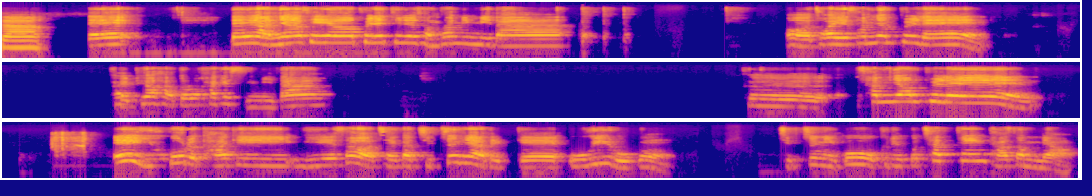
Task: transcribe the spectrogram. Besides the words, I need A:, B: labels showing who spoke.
A: 시작.
B: 네. 네, 안녕하세요. 플래티뉴 정삼입니다. 어, 저희 3년 플랜 발표하도록 하겠습니다. 그 3년 플랜 A65를 가기 위해서 제가 집중해야 될 게 5150 집중이고 그리고 차팅 5명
